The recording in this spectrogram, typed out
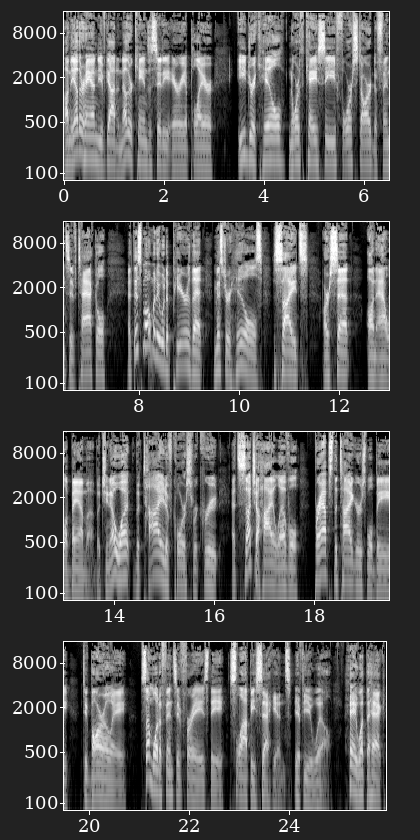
On the other hand, you've got another Kansas City area player Edric Hill, North KC, four star defensive tackle. At this moment, it would appear that Mr. Hill's sights are set on Alabama. But you know what? The Tide, of course, recruit at such a high level. Perhaps the Tigers will be, to borrow a somewhat offensive phrase, the sloppy seconds, if you will hey, what the heck?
